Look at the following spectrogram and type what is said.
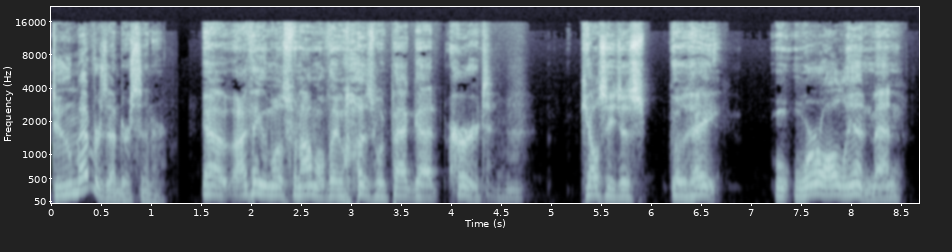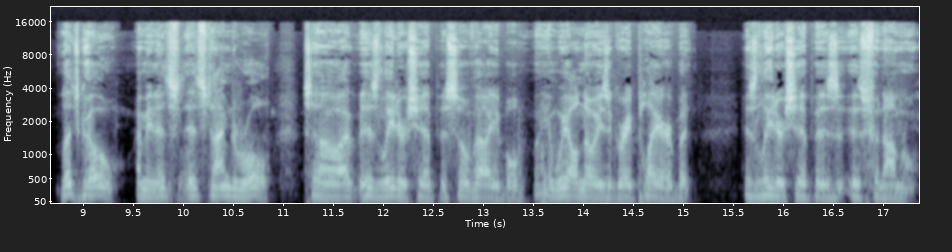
to whomever's under center? Yeah, I think the most phenomenal thing was when Pat got hurt, mm-hmm. Kelce just goes, Hey, we're all in, man. Let's go. I mean, it's it's time to roll. So I, his leadership is so valuable. We all know he's a great player, but his leadership is is phenomenal.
